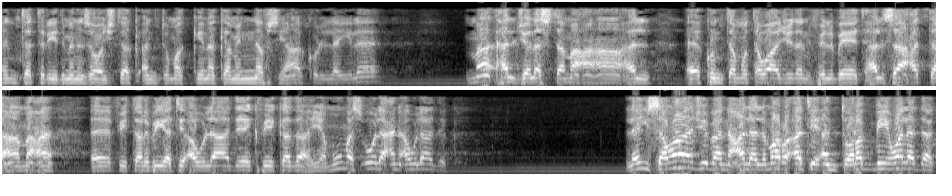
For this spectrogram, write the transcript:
أنت تريد من زوجتك أن تمكنك من نفسها كل ليلة. ما هل جلست معها؟ هل كنت متواجدا في البيت؟ هل ساعدتها مع في تربية أولادك؟ في كذا. هي مو مسؤولة عن أولادك. ليس واجبا على المرأة أن تربي ولدك.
